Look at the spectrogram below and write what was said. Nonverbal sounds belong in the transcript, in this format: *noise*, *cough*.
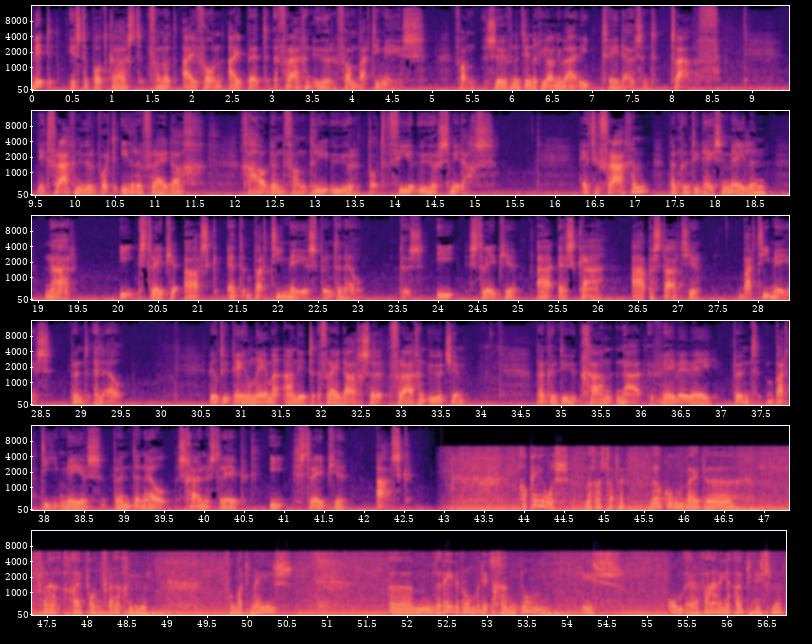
Dit is de podcast van het iPhone-iPad Vragenuur van Bartimeus van 27 januari 2012. Dit Vragenuur wordt iedere vrijdag gehouden van 3 uur tot 4 uur s middags. Heeft u vragen, dan kunt u deze mailen naar i-ask.bartimeus.nl Dus i-ask apenstaartje bartimeus.nl Wilt u deelnemen aan dit vrijdaagse vragenuurtje? Dan kunt u gaan naar www.bartimeus.nl i-ask. Oké jongens, we gaan starten. Welkom bij de vraag, iPhone Vragenuur van Bartimeus. Um, de reden waarom we dit gaan doen is om ervaringen uit te wisselen.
